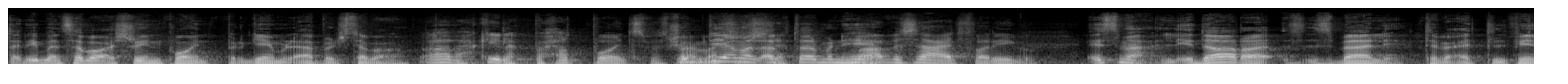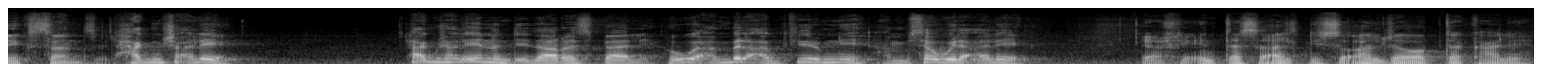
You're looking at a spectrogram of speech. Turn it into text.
تقريبا 27 point per game ال average تبعه؟ آه بحكي لك بحط points بس شو بدي يعمل أكثر من هيك؟ ما بساعد فريقه. اسمع الإدارة زبالة تبعت الفينيكس سانز. الحق مش عليه. الحق مش عليه إنه الإدارة زبالة. هو عم بيلعب كثير منيح عم بيسوي اللي عليه. يا أخي أنت سألتني سؤال جاوبتك عليه.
